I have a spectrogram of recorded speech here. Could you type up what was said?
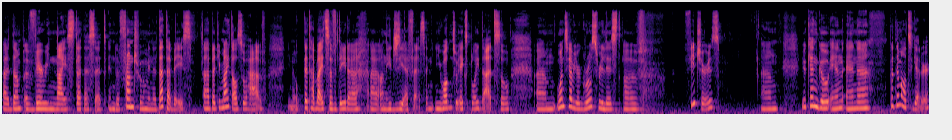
uh, dump a very nice data set in the front room in a database. Uh, but you might also have you know, petabytes of data uh, on HDFS, and you want to exploit that. So um, once you have your grocery list of features, um, you can go in and uh, put them all together.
